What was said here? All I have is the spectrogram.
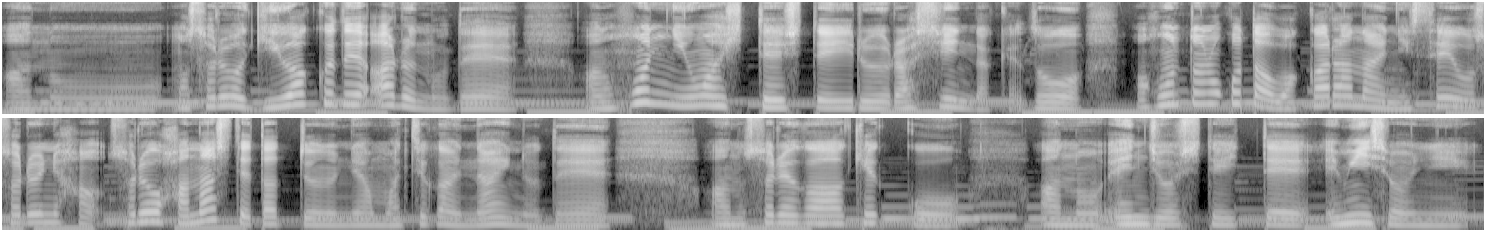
あのー、まあ、それは疑惑であるのであの本人は否定しているらしいんだけど、まあ、本当のことはわからないにせよそれにそれを話してたっていうのには間違いないのであのそれが結構あの炎上していてエミー賞に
